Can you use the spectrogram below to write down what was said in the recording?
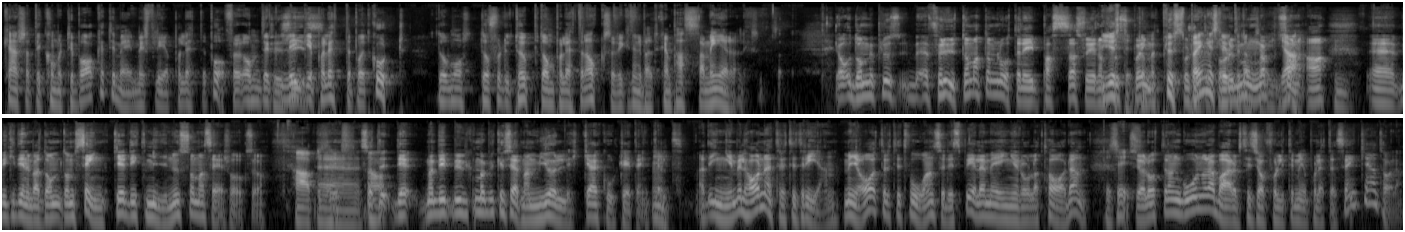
kanske att det kommer tillbaka till mig med fler poletter på. För om det Precis. ligger poletter på ett kort då, måste, då får du ta upp de poletterna också vilket innebär att du kan passa mera. Liksom. Så. Ja, och de är plus, förutom att de låter dig passa så är de Just det, pluspoäng. de är pluspoäng i slutet. Många också. Ja. sådana, ja. Eh, vilket innebär att de, de sänker ditt minus om man säger så också. Ja, precis. Eh, så ja. det, det, man, man brukar säga att man mjölkar kort helt enkelt. Mm. Att ingen vill ha den här 33an, men jag har 32an så det spelar mig ingen roll att ta den. Precis. Så jag låter den gå några varv tills jag får lite mer poletter, sen kan jag ta den.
